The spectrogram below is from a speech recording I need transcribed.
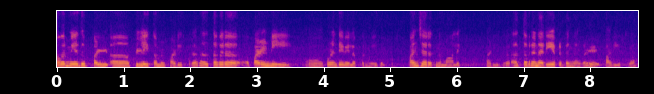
அவர் மீது பல் பிள்ளை தமிழ் பாடியிருக்கிறார். அது தவிர பழனி குழந்தை வேலப்பர் மீது பஞ்சரத்ன மாலை பாடியிருக்கிறார். அது தவிர நிறைய பிரபந்தங்கள் பாடியிருக்கிறார்.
